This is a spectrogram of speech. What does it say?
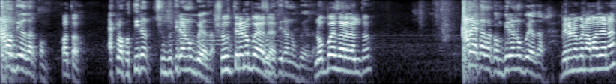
আরও দুই হাজার কম। কত? এক লক্ষ তিরা- শুধু তিরানব্বই হাজার। শুধু তিরানব্বই হাজার? তিরানব্বই হাজার। নব্বই হাজার দেন তো। আর এক হাজার কম বিরানব্বই হাজার। বিরানব্বই নামা যায় না?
